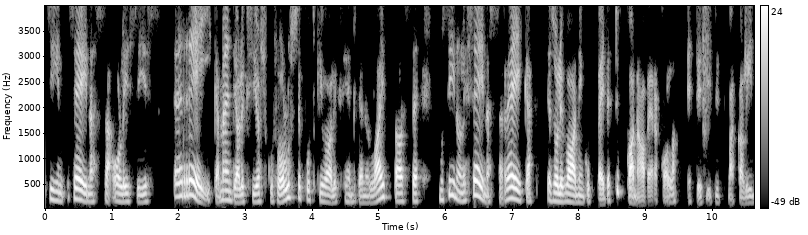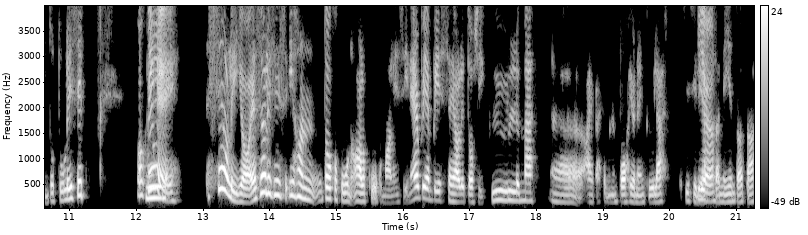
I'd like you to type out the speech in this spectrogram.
siinä seinässä oli siis reikä. Mä en tiedä, oliko joskus ollut se putki vai oliko siihen pitänyt laittaa se, mutta siinä oli seinässä reikä ja se oli vaan niin kuin peitetty kanaverkolla, ettei siitä nyt vaikka lintu tulisi. Okei. Okay. Niin, se oli joo, ja se oli siis ihan toukokuun alkuun, kun mä olin siinä Airbnbissä ja oli tosi kylmä, ää, aika semmoinen pohjoinen kylä Sisiliassa, yeah. niin tota,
